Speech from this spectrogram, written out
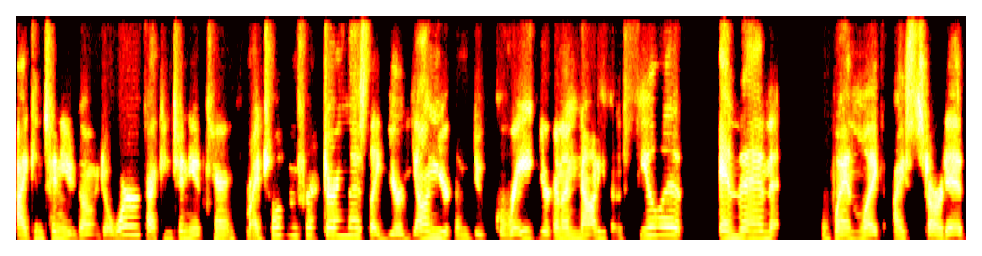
I continued going to work, I continued caring for my children for during this. Like you're young, you're gonna do great, you're gonna not even feel it. And then when like I started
